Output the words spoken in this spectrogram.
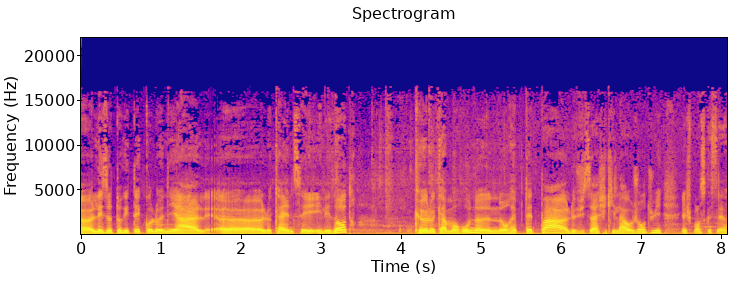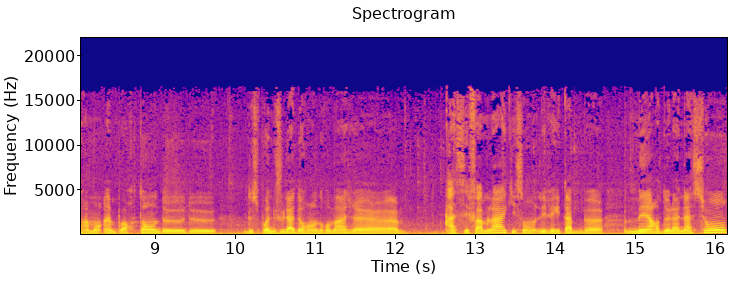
euh, les autorités coloniales, euh, le KNC et les autres, que le Cameroun n'aurait peut-être pas le visage qu'il a aujourd'hui. Et je pense que c'est vraiment important de, de, de ce point de vue-là de rendre hommage euh, à ces femmes-là qui sont les véritables mères de la nation.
